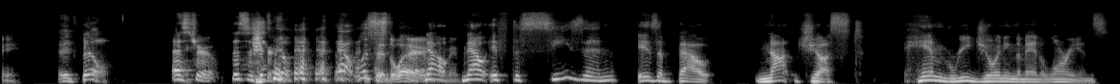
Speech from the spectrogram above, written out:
Hey. it's bill That's true. This is true. now listen the way. now I mean, now if the season is about not just him rejoining the mandalorians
